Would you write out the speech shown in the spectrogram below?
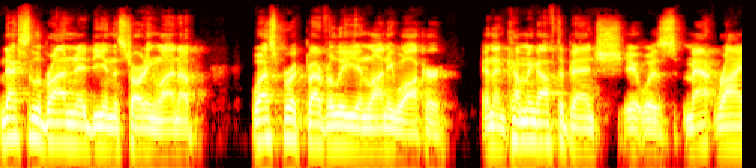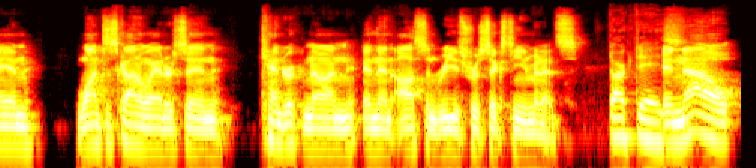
next to LeBron and AD in the starting lineup, Westbrook, Beverley, and Lonnie Walker, and then coming off the bench, it was Matt Ryan, Juan Toscano Anderson, Kendrick Nunn, and then Austin Reaves for 16 minutes. Dark days. And now,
